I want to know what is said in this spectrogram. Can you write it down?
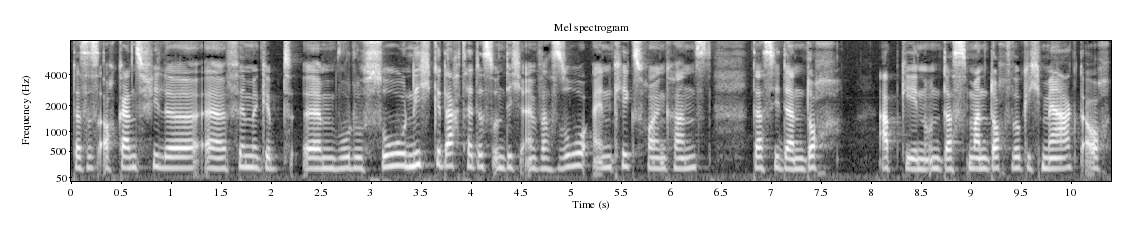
dass es auch ganz viele äh, Filme gibt, ähm, wo du so nicht gedacht hättest und dich einfach so einen Keks freuen kannst, dass sie dann doch abgehen und dass man doch wirklich merkt, auch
